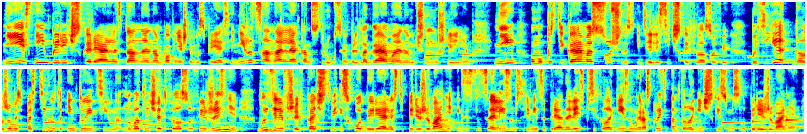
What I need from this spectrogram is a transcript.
не есть ни эмпирическая реальность, данная нам во внешнем восприятии, ни рациональная конструкция, предлагаемая научным мышлением, ни умопостигаемая сущность, сущность идеалистической философии. Бытие должно быть постигнуто интуитивно, но в отличие от философии жизни, выделившей в качестве исходной реальности переживания, экзистенциализм стремится преодолеть психологизм и раскрыть онтологический смысл переживания,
